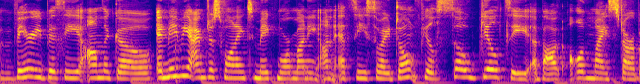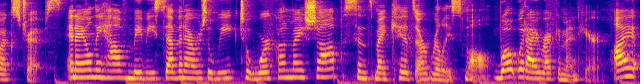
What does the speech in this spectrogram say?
very busy on the go, and maybe I'm just wanting to make more money on Etsy so I don't feel so guilty about all of my Starbucks trips. And I only have maybe seven hours a week to work on my shop since my kids are really small. What would I recommend here? I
